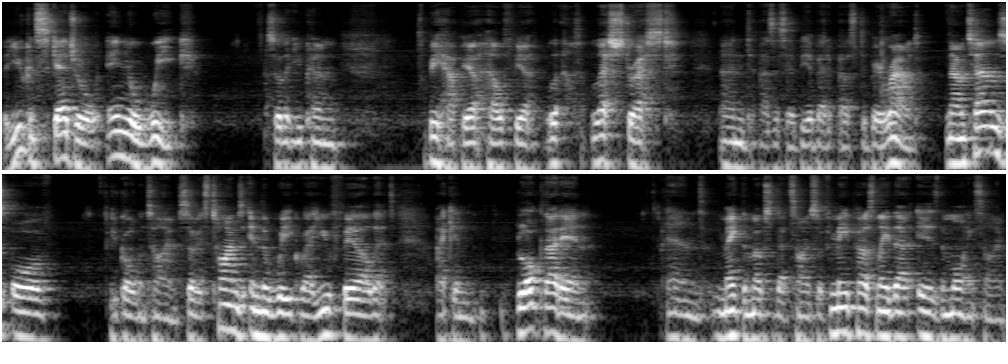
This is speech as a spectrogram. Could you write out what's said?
that you can schedule in your week so that you can be happier, healthier, less stressed, and as I said, be a better person to be around. Now, in terms of your golden time, so it's times in the week where you feel that I can block that in and make the most of that time. So for me personally, that is the morning time.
